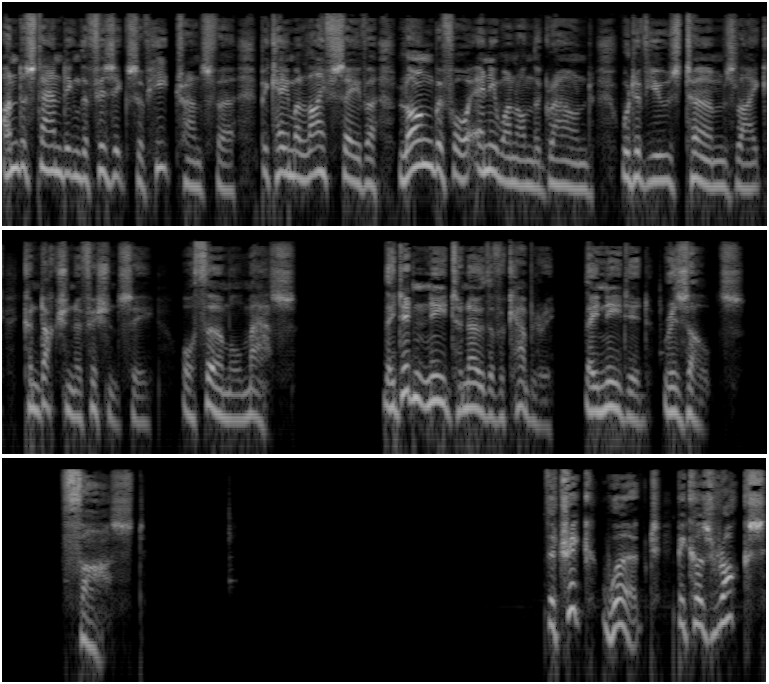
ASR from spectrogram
understanding the physics of heat transfer became a lifesaver long before anyone on the ground would have used terms like conduction efficiency or thermal mass. They didn't need to know the vocabulary, they needed results. Fast. The trick worked because rocks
